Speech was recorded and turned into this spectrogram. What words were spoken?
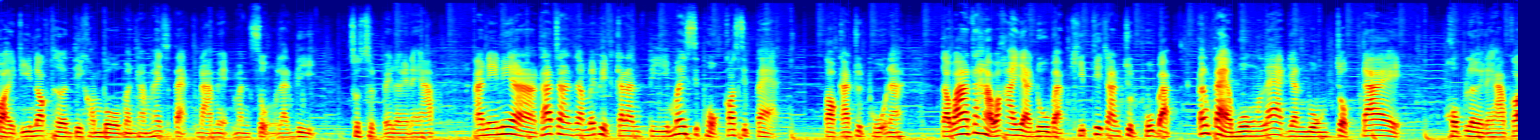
บ่อยตีนอกเทิร์นตีคอมโบมันทำให้สแต็กดาเมจมันสูงและดีสุดๆไปเลยนะครับ อันนี้เนี่ยถ้าอาจารย์จำไม่ผิดการันตีไม่ 16 ก็ 18 ต่อการจุดพลุนะ แต่ว่าถ้าหากว่าใครอยากดูแบบคลิปที่อาจารย์จุดพลุแบบตั้งแต่วงแรกยันวงจบได้ครบเลยนะครับ ก็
